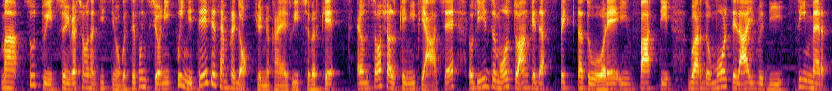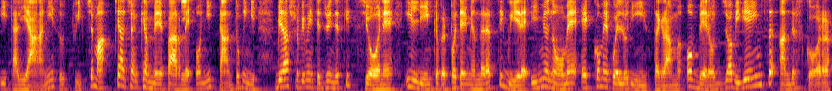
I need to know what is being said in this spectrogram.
ma su Twitch mi piacciono tantissimo queste funzioni quindi tenete sempre d'occhio il mio canale Twitch perché è un social che mi piace, lo utilizzo molto anche da spettatore, infatti guardo molte live di simmer italiani su Twitch, ma piace anche a me farle ogni tanto, quindi vi lascio ovviamente giù in descrizione il link per potermi andare a seguire, il mio nome è come quello di Instagram, ovvero JoviGames underscore.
